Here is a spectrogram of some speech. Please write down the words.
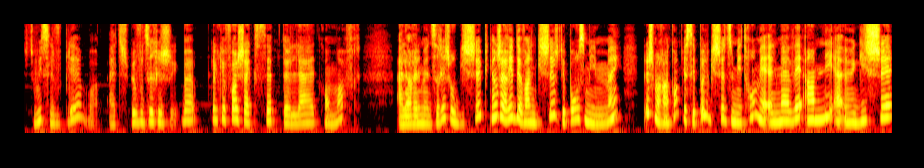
Je dis, oui, s'il vous plaît. je peux vous diriger. Ben, quelquefois, j'accepte l'aide qu'on m'offre. Alors, elle me dirige au guichet. Puis quand j'arrive devant le guichet, je dépose mes mains. Là, je me rends compte que c'est pas le guichet du métro, mais elle m'avait emmené à un guichet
